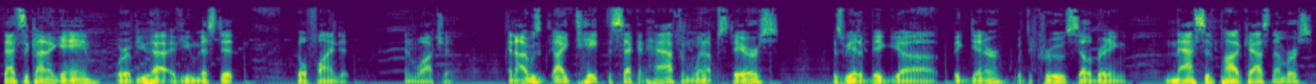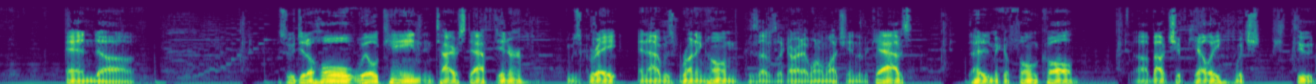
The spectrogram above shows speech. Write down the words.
that's the kind of game where if you have, if you missed it, go find it and watch it. And I was, I taped the second half and went upstairs because we had a big, uh, big dinner with the crew celebrating massive podcast numbers. And, uh, so we did a whole Will Kane entire staff dinner. It was great. And I was running home because I was like, all right, I want to watch the end of the Cavs. I had to make a phone call uh, about Chip Kelly, which, dude,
